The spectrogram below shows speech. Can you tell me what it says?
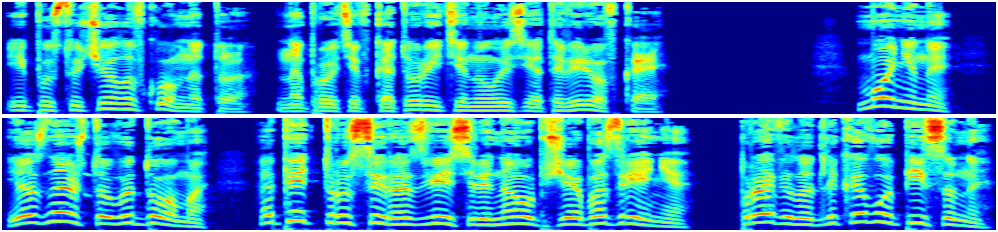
и постучала в комнату, напротив которой тянулась эта веревка. «Монины, я знаю, что вы дома. Опять трусы развесили на общее обозрение. Правила для кого писаны?»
